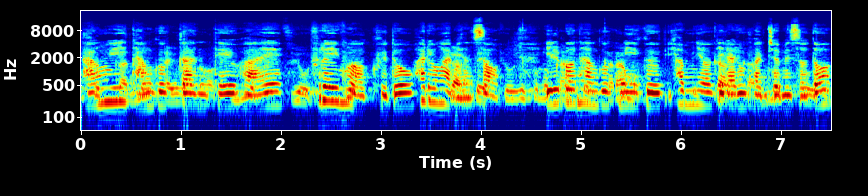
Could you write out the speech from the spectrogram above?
방위 당국 간 대화의 프레임워크도 활용하면서 일본, 한국, 미국 협력이라는 관점에서도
